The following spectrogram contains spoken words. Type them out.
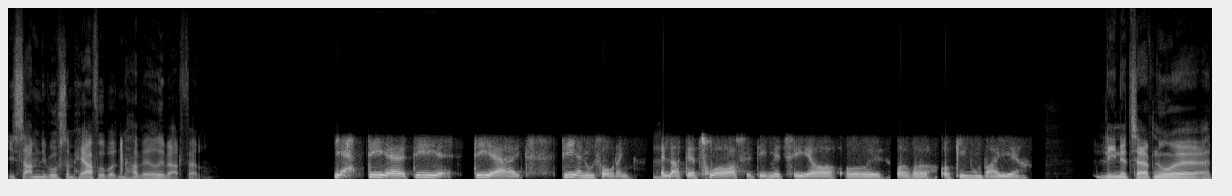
i samme niveau, som herrefodbolden har været i hvert fald? Ja, det er, det, det er, et, det er en udfordring. Mm. Eller der tror jeg også, at det er med til at, at, at, at give nogle barriere. Lene Terp, nu øh,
